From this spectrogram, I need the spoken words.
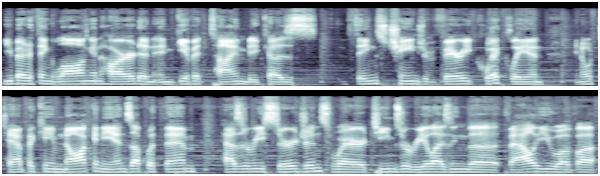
you better think long and hard and, and give it time because things change very quickly. And, you know, Tampa came knocking. He ends up with them, has a resurgence where teams are realizing the value of a,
